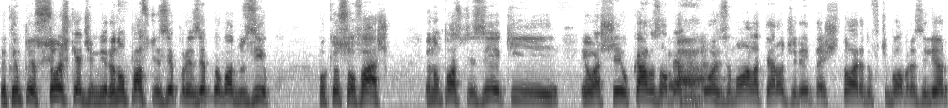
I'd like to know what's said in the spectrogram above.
Eu tenho pessoas que admiro. Eu não posso dizer, por exemplo, que eu gosto do Zico, porque eu sou Vasco. Eu não posso dizer que eu achei o Carlos Alberto ah. Torres o maior lateral direito da história do futebol brasileiro,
